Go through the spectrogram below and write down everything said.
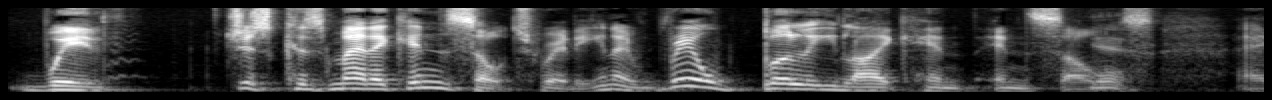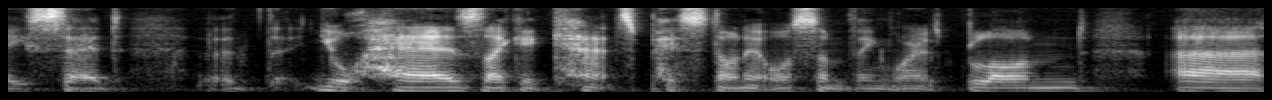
with just cosmetic insults, really, you know, real bully like in- insults. Uh, He said, uh, "Your hair's like a cat's pissed on it, or something, where it's blonde. Uh,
